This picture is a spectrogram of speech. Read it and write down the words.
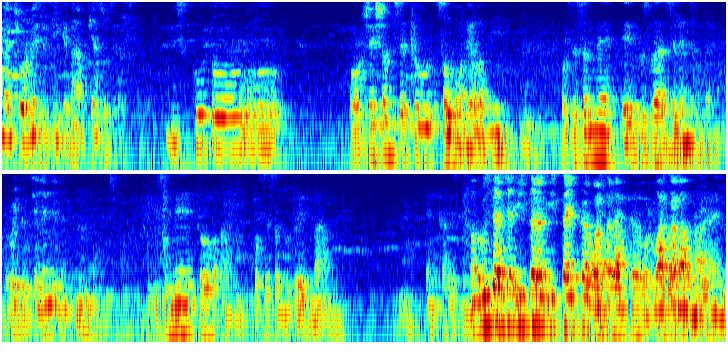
ना छोड़ने से ठीक है ना, आप क्या सोच रहे हैं इसको तो प्रोसेशन से तो सॉल्व होने वाला नहीं है। हम्म, प्रोसेशन में एक दूसरा चैलेंज होता है। वही तो चैलेंज है। इसी में तो हम प्रोसेशन को तो इतना मतलब उससे अच्छा इस तरह इस टाइप का वार्तालाप का वार्तालाप होना है हम्म,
